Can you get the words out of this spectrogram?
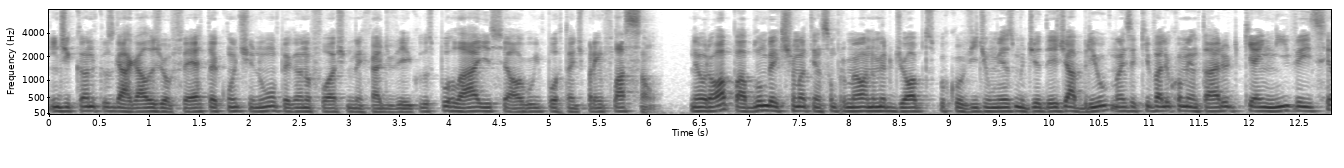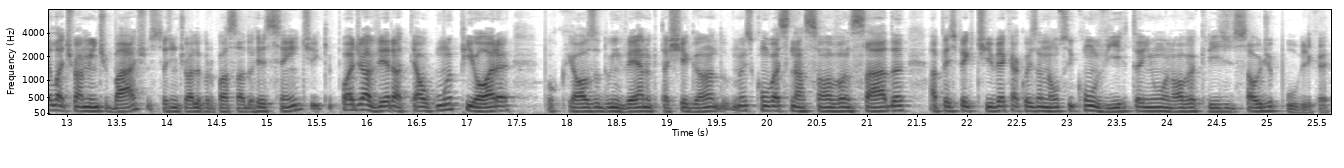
indicando que os gargalos de oferta continuam pegando forte no mercado de veículos por lá, e isso é algo importante para a inflação. Na Europa, a Bloomberg chama atenção para o maior número de óbitos por Covid em um mesmo dia desde abril, mas aqui vale o comentário de que é em níveis relativamente baixos, se a gente olha para o passado recente, que pode haver até alguma piora por causa do inverno que está chegando, mas com vacinação avançada, a perspectiva é que a coisa não se convirta em uma nova crise de saúde pública.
